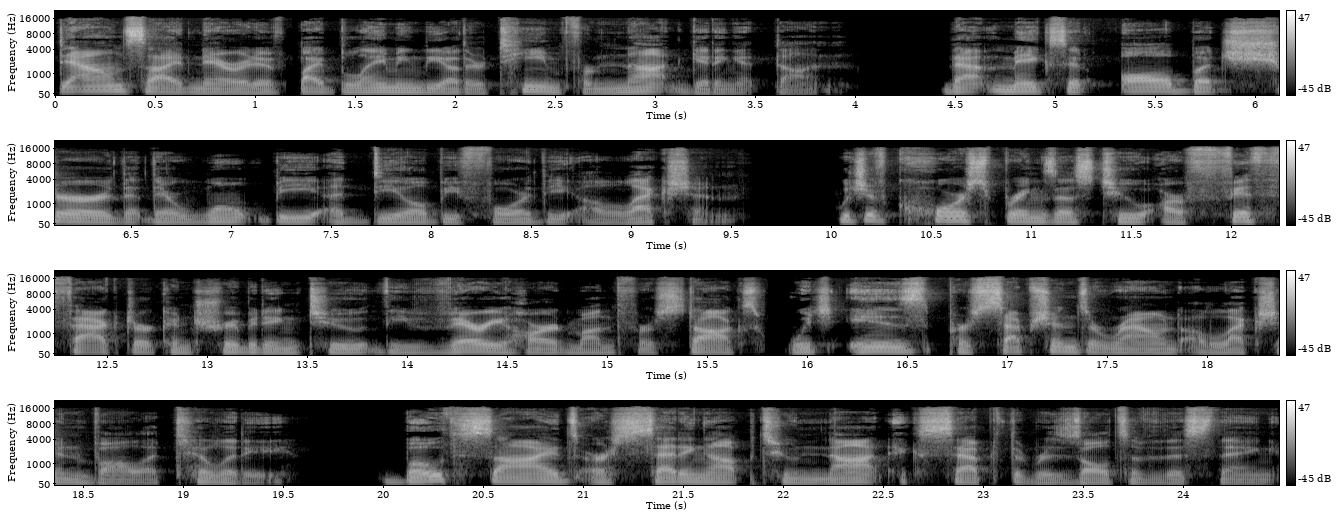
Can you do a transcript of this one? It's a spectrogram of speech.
downside narrative by blaming the other team for not getting it done. That makes it all but sure that there won't be a deal before the election. Which, of course, brings us to our fifth factor contributing to the very hard month for stocks, which is perceptions around election volatility. Both sides are setting up to not accept the results of this thing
